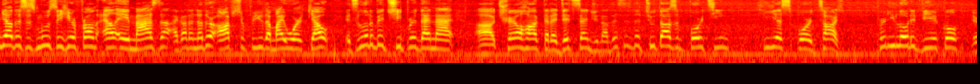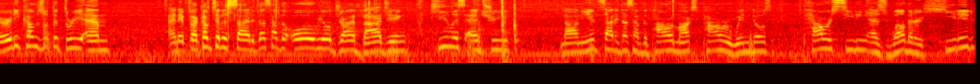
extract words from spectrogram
Yeah, this is Musa here from LA Mazda. I got another option for you that might work out. It's a little bit cheaper than that uh, Trailhawk that I did send you. Now, this is the 2014 Kia Sportage. Pretty loaded vehicle. It already comes with the 3M. And if I come to the side, it does have the all-wheel drive badging, keyless entry. Now, on the inside, it does have the power locks, power windows, power seating as well that are heated.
